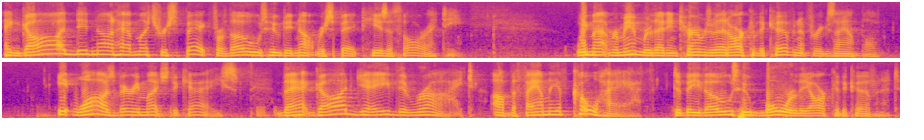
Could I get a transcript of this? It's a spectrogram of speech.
And God did not have much respect for those who did not respect His authority. We might remember that in terms of that Ark of the Covenant, for example, it was very much the case that God gave the right of the family of Kohath to be those who bore the Ark of the Covenant.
